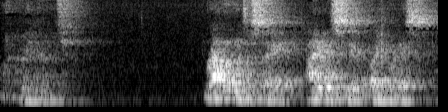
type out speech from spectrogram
What a great image. Rather than to say, I was saved by grace,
